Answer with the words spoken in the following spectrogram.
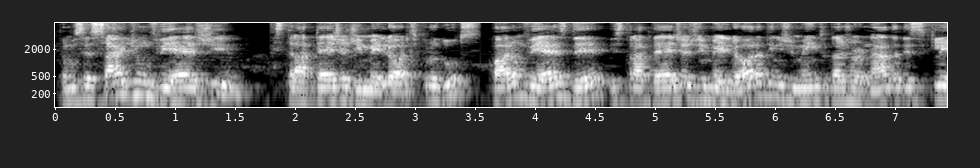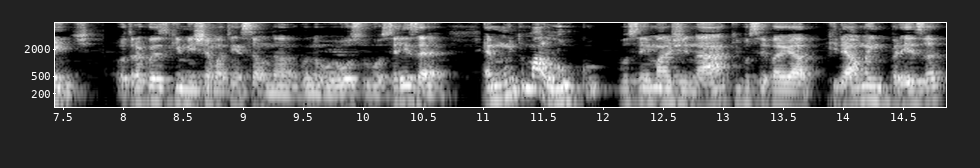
Então, você sai de um viés de estratégia de melhores produtos para um viés de estratégia de melhor atendimento da jornada desse cliente. Outra coisa que me chama a atenção na, quando eu ouço vocês é é muito maluco você imaginar que você vai criar uma empresa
